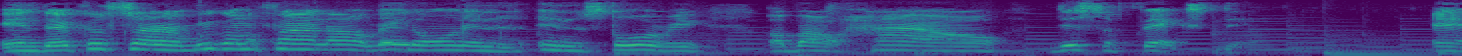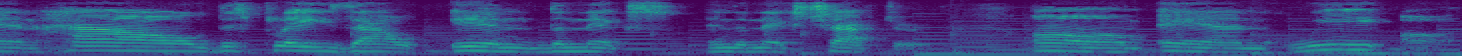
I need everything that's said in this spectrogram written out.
in their concern, we're going to find out later on in in the story about how this affects them and how this plays out in the next in the next chapter. Um, and we are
